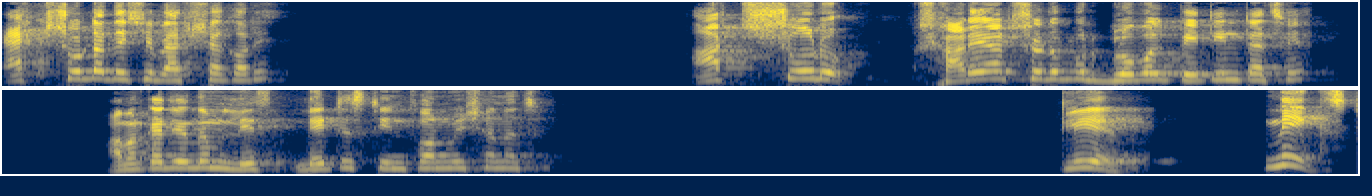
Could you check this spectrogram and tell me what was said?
একশোটা দেশে ব্যবসা করে। আটশোর, সাড়ে আটশোর উপর গ্লোবাল পেটেন্ট আছে। আমার কাছে একদম লেটেস্ট ইনফরমেশন আছে। ক্লিয়ার নেক্সট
